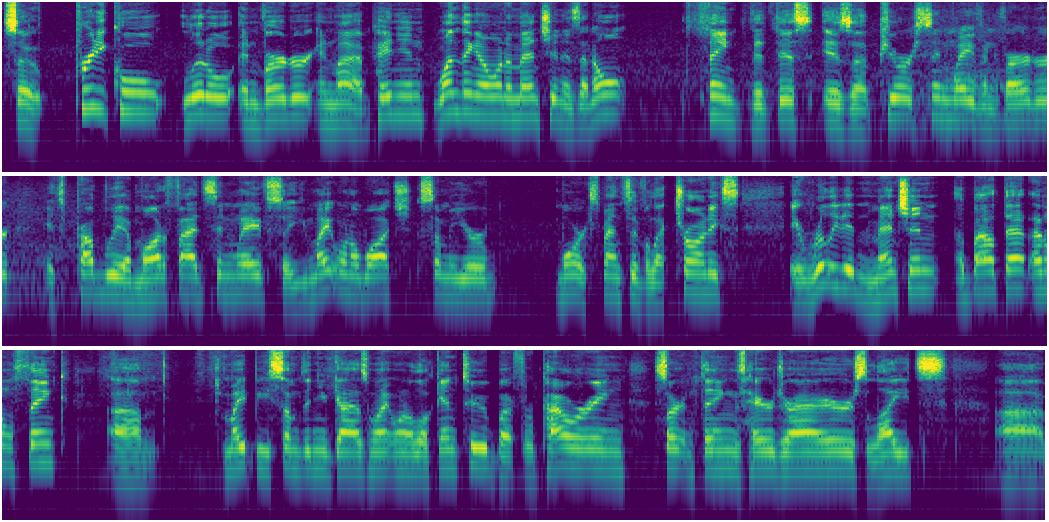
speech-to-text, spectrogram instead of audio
So pretty cool little inverter in my opinion. One thing I want to mention is I don't think that this is a pure sine wave inverter. It's probably a modified sine wave, so you might want to watch some of your more expensive electronics. It really didn't mention about that, I don't think. Um, might be something you guys might want to look into, but for powering certain things, hair dryers, lights, uh,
